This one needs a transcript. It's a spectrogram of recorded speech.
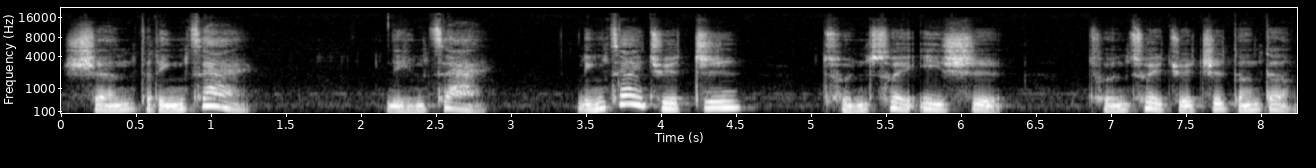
神的灵在、灵在、灵在觉知、纯粹意识、纯粹觉知等等，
